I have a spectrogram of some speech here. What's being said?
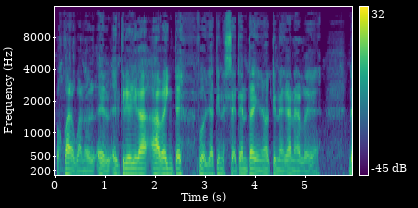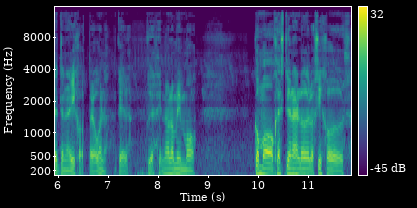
pues claro, cuando el, crío llega a 20, pues ya tiene 70 y no tiene ganas de, tener hijos. Pero bueno, que no es lo mismo cómo gestionan lo de los hijos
